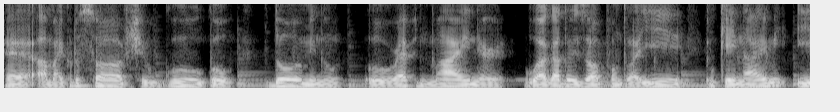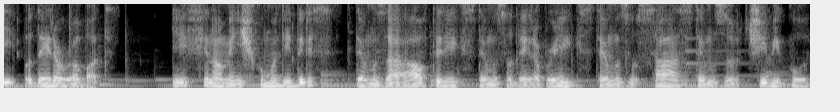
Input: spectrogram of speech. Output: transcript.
é, a Microsoft, o Google, Domino, o RapidMiner, o H2O.ai, o K9 e o Data Robot. E finalmente, como líderes, temos a Alteryx, temos o Databricks, temos o SAS, temos o Tibico,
